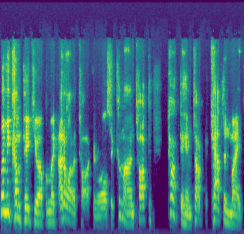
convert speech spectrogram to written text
"Let me come pick you up." I'm like, "I don't want to talk." And Raul said, "Come on, talk to talk to him. Talk to Captain Mike."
